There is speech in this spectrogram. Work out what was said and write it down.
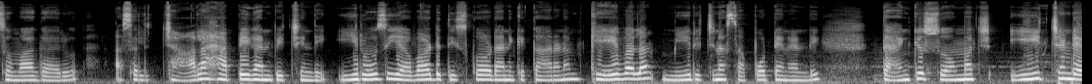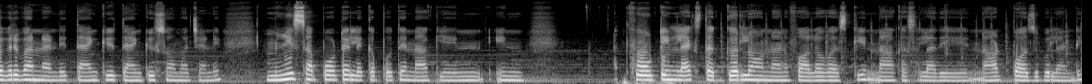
సుమా గారు. అసలు చాలా హ్యాపీగా అనిపించింది. ఈరోజు ఈ అవార్డు తీసుకోవడానికి కారణం కేవలం మీరిచ్చిన సపోర్టేనండి. Thank you so much each and every one అండి. Thank you thank you so much అండి. మీ సపోర్టే లేకపోతే నాకు ఇన్ ఇన్ ఫోర్టీన్ ల్యాక్స్ దగ్గరలో ఉన్నాను ఫాలోవర్స్కి. నాకు అసలు అది నాట్ పాసిబుల్ అండి.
